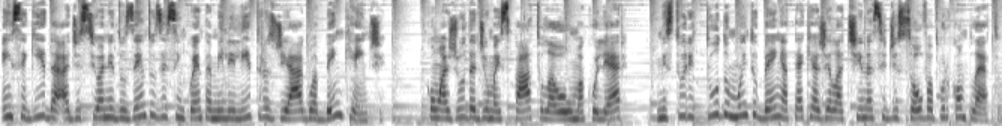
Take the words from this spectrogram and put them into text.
Em seguida, adicione 250 ml de água bem quente. Com a ajuda de uma espátula ou uma colher, misture tudo muito bem até que a gelatina se dissolva por completo.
